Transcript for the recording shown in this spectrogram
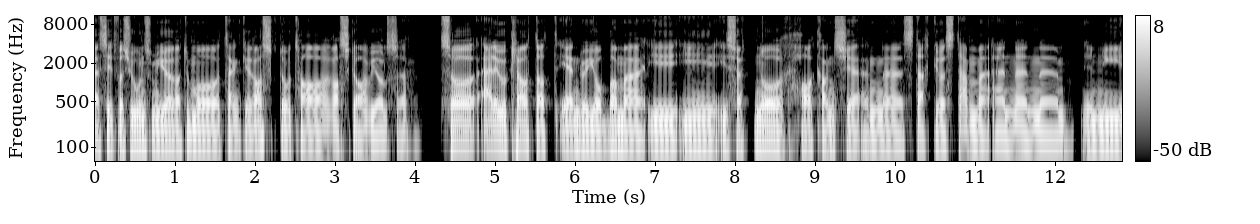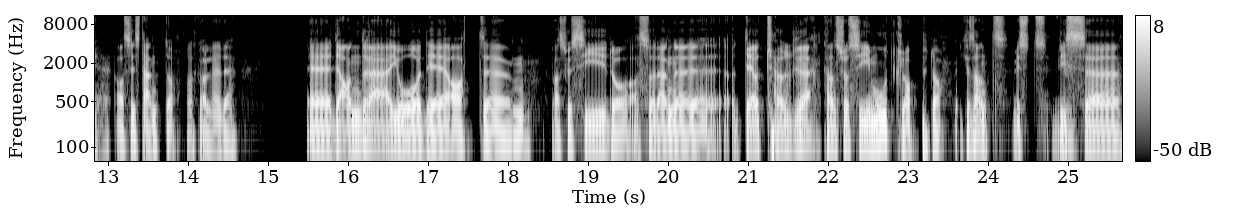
er situasjonen som gjør at du må tenke raskt og ta raske avgjørelser. Så er det jo klart at en du har jobba med i, i, i, 17 år, har kanskje en uh, sterkere stemme enn en, en ny assistent, for å kalle det det. Det andre er jo òg det at hva skal vi si, da? Altså den eh, Det å tørre kanskje å si imot Klopp, da. Ikke sant? Hvis, hvis uh,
